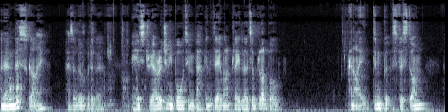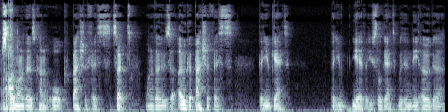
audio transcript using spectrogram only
And then this guy has a little bit of a history. I originally bought him back in the day when I played loads of Blood Bowl. And I didn't put this fist on. I put on one of those kind of orc basher fists. So one of those uh, ogre basher fists that you get, that you, yeah, that you still get within the ogre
